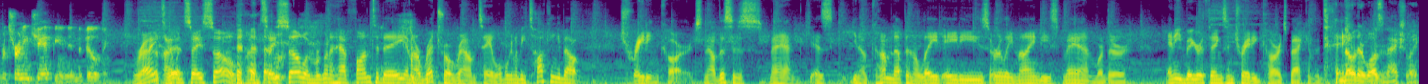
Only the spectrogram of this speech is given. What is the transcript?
Returning champion in the building. Right, That's I it. would say so. I would say so, and we're going to have fun today in our retro roundtable. We're going to be talking about trading cards. Now, this is man, as you know, coming up in the late '80s, early '90s. Man, were there any bigger things than trading cards back in the day? No, there wasn't actually.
